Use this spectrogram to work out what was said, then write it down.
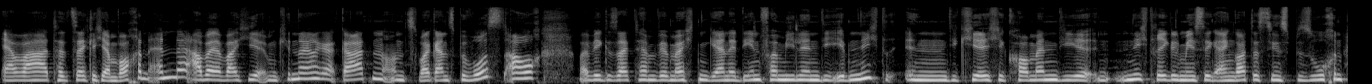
Er war tatsächlich am Wochenende, aber er war hier im Kindergarten und zwar ganz bewusst auch, weil wir gesagt haben, wir möchten gerne den Familien, die eben nicht in die Kirche kommen, die nicht regelmäßig einen Gottesdienst besuchen,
